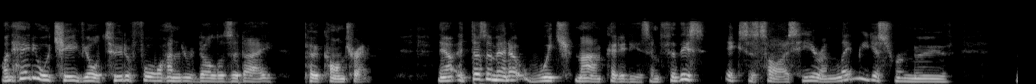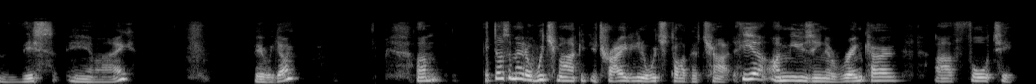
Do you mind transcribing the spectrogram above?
on how to achieve your two to $400 a day per contract. Now, it doesn't matter which market it is. And for this exercise here, and let me just remove this EMA. There we go. Um, it doesn't matter which market you're trading or which type of chart. Here, I'm using a Renko uh, four tick.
